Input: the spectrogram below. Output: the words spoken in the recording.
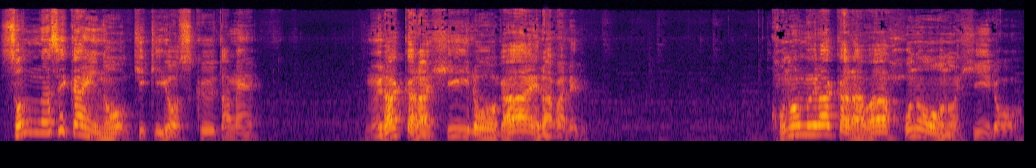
そんな世界の危機を救うため、村からヒーローが選ばれる。この村からは炎のヒーロ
